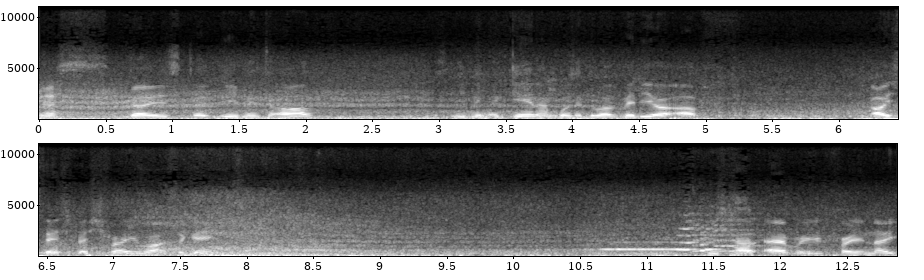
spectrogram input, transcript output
Yes, guys, good evening to all. This evening again, I'm going to do a video of Oistins fish fry once again. We have every Friday night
